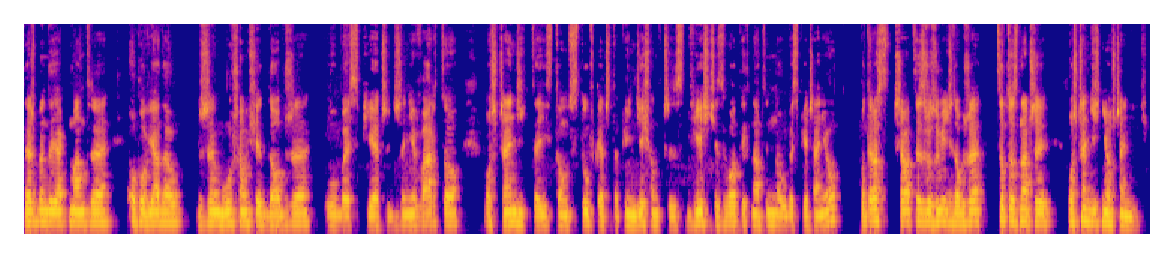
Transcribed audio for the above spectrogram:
Też będę jak mantrę opowiadał, że muszą się dobrze ubezpieczyć, że nie warto oszczędzić tej, tą stówkę, czy te 50, czy 200 złotych na tym na ubezpieczeniu, bo teraz trzeba też zrozumieć dobrze, co to znaczy oszczędzić, nie oszczędzić.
